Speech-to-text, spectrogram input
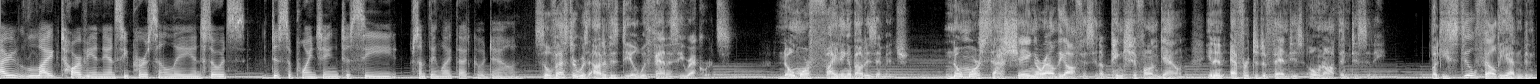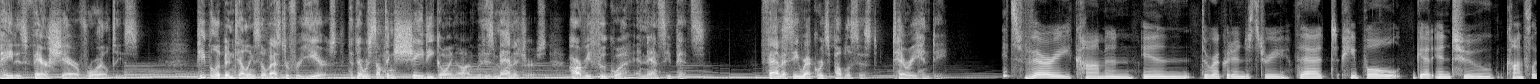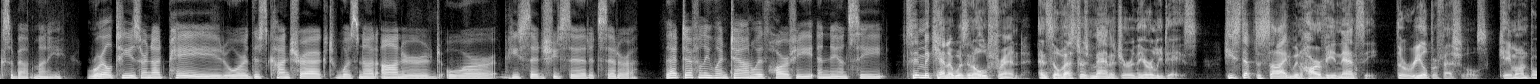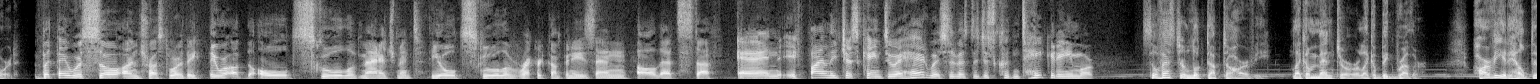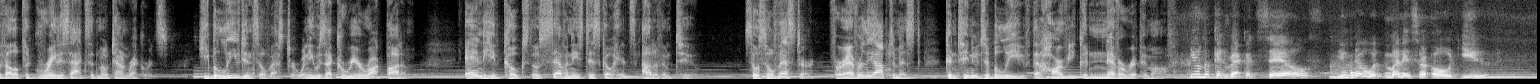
I liked Harvey and Nancy personally, and so it's disappointing to see something like that go down. Sylvester was out of his deal with Fantasy Records. No more fighting about his image. No more sashaying around the office in a pink chiffon gown in an effort to defend his own authenticity. But he still felt he hadn't been paid his fair share of royalties. People had been telling Sylvester for years that there was something shady going on with his managers, Harvey Fuqua and Nancy Pitts. Fantasy Records publicist Terri Hinte. It's very common in the record industry that people get into conflicts about money. Royalties are not paid, or this contract was not honored, or he said, she said, etc. That definitely went down with Harvey and Nancy. Tim McKenna was an old friend and Sylvester's manager in the early days. He stepped aside when Harvey and Nancy, the real professionals, came on board. But they were so untrustworthy. They were of the old school of management, the old school of record companies and all that stuff. And it finally just came to a head where Sylvester just couldn't take it anymore. Sylvester looked up to Harvey, like a mentor or like a big brother. Harvey had helped develop the greatest acts at Motown Records. He believed in Sylvester when he was at career rock bottom. And he had coaxed those 70s disco hits out of him too. So Sylvester, forever the optimist, continued to believe that Harvey could never rip him off. You look at record sales, you know what monies are owed you,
